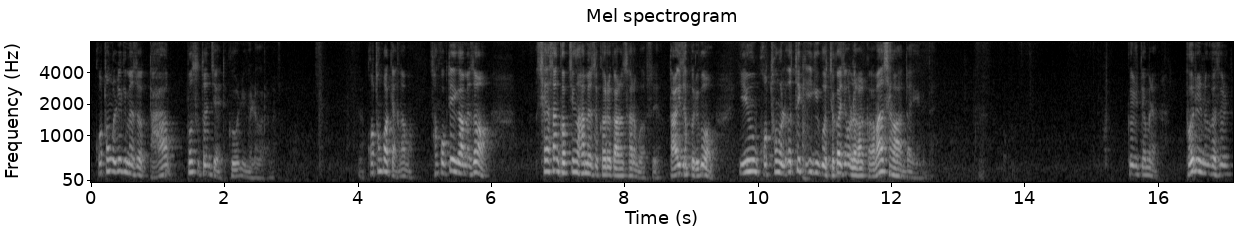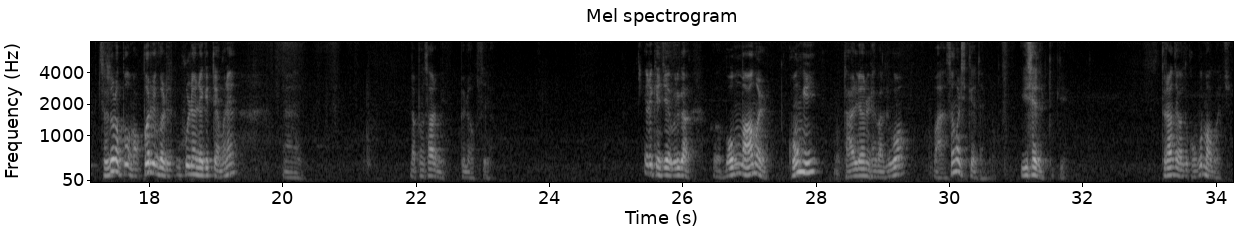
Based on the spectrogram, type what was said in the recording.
고통을 이기면서 다 벗어 던져야 돼 그걸 이기려고 그러면 고통밖에 안 남아. 산 꼭대기 가면서 세상 걱정하면서 걸어가는 사람은 없어요. 다 잊어버리고 이 고통을 어떻게 이기고 저까지 올라갈까만 생각한다 이겁니다. 그렇기 때문에 버리는 것을 저절로 뭐막 버리는 걸 훈련했기 때문에 에, 나쁜 사람이 별로 없어요. 이렇게 이제 우리가 그몸 마음을 공히 단련을 해가지고 완성을 시켜야 됩니다. 이 세대를 특히 들한테 가서 공부만 하고 있지.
